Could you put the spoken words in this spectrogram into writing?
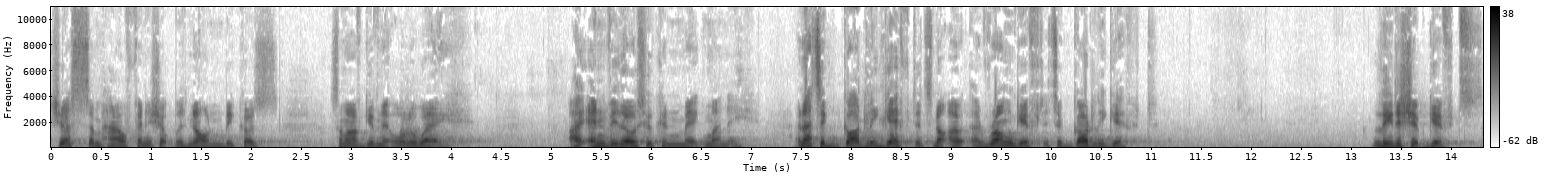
just somehow finish up with none because somehow I've given it all away. I envy those who can make money. And that's a godly gift. It's not a, a wrong gift, it's a godly gift. Leadership gifts.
